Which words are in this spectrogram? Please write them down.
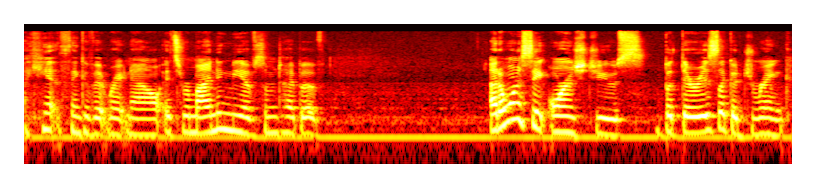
I can't think of it right now. It's reminding me of some type of I don't want to say orange juice, but there is like a drink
